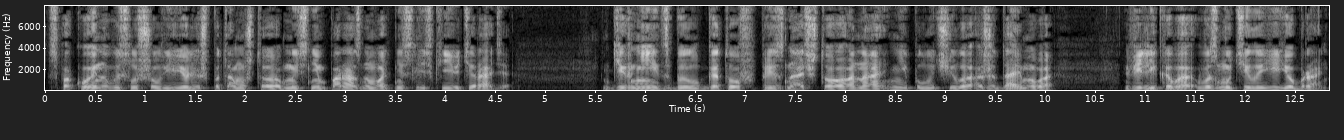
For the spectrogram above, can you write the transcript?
спокойно выслушал ее лишь потому, что мы с ним по-разному отнеслись к ее тираде. Герниц был готов признать, что она не получила ожидаемого, Великого возмутила ее брань.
